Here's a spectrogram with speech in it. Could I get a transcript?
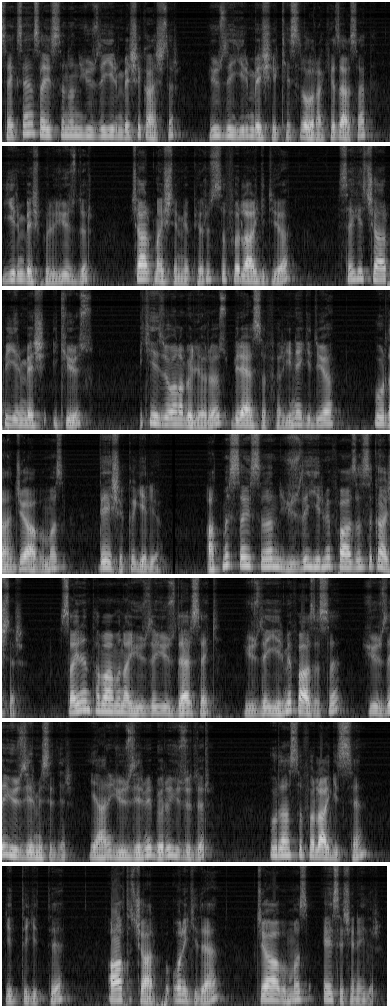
80 sayısının %25'i kaçtır? %25'i kesir olarak yazarsak 25 bölü 100'dür. Çarpma işlemi yapıyoruz. Sıfırlar gidiyor. 8 çarpı 25 200. 200'ü 10'a bölüyoruz. Birer sıfır yine gidiyor. Buradan cevabımız D şıkkı geliyor. 60 sayısının %20 fazlası kaçtır? Sayının tamamına %100 dersek %20 fazlası %120'sidir. Yani 120 bölü 100'üdür. Buradan sıfırlar gitsin. Gitti gitti. 6 çarpı 12'den cevabımız E seçeneğidir.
